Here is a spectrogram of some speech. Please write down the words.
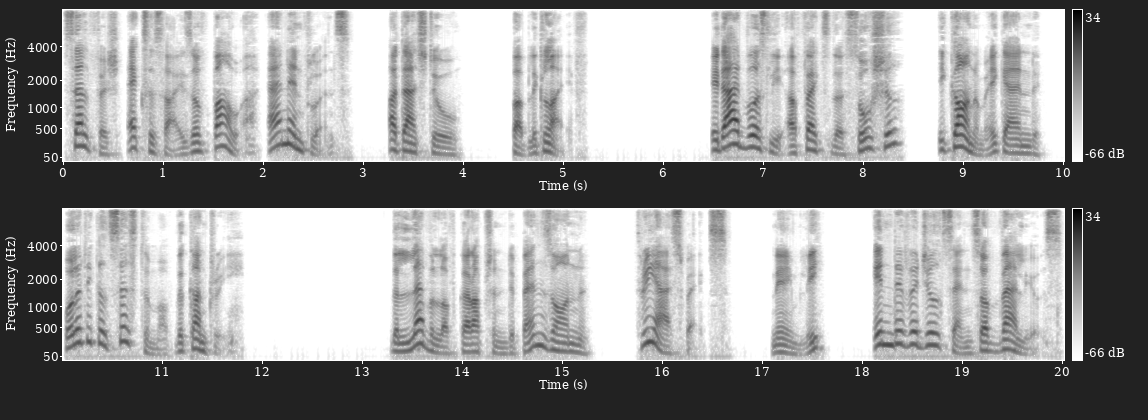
selfish exercise of power and influence attached to public life. It adversely affects the social, economic and political system of the country. The level of corruption depends on three aspects, namely, individual sense of values,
